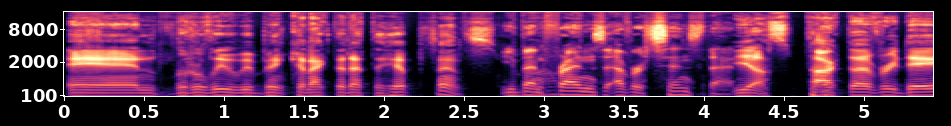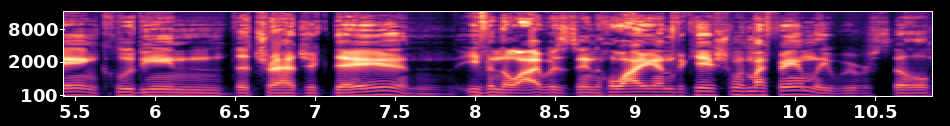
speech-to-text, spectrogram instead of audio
And literally, we've been connected at the hip since. You've been friends ever since then. Yes, talked every day, including the tragic day. And even though I was in Hawaii on vacation with my family, we were still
